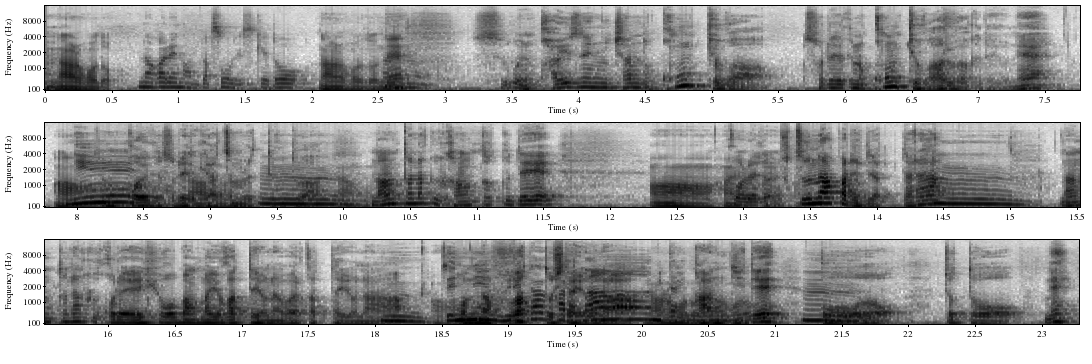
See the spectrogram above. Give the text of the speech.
うん。なるほど。流れなんだそうですけど。なるほどね、すごいね改善にちゃんと根拠がそれだけの根拠があるわけだよね。その声がそれだけ集まるってことは。うん。なんとなく感覚であーはいこれがはい。普通のアパレルだったら、うん。なんとなくこれ評判が良かったような悪かったような、うん。こんなふわっとしたようなみたいな。感じでうん。こうちょっとね、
